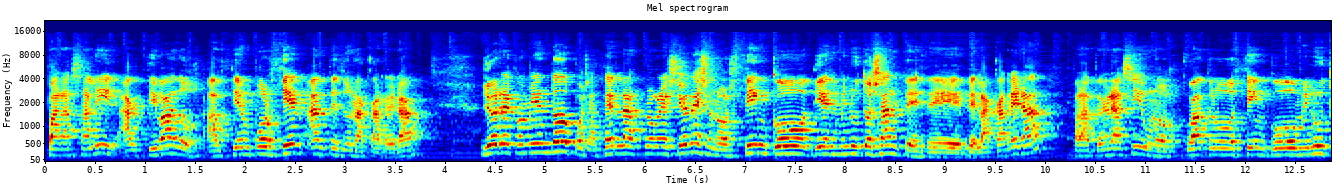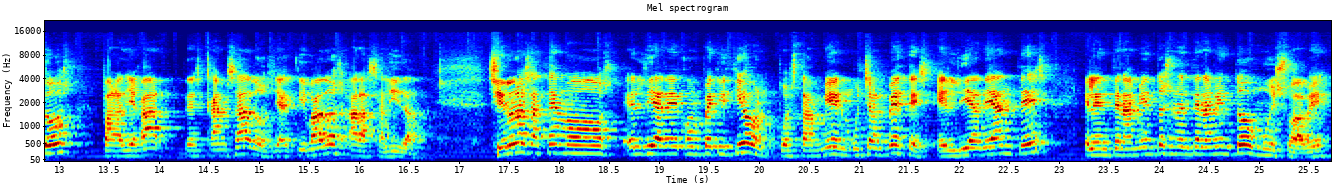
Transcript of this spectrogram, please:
para salir activados al 100% antes de una carrera. Yo recomiendo pues hacer las progresiones unos 5 10 minutos antes de, de la carrera para tener así unos 4 o 5 minutos para llegar descansados y activados a la salida. Si no los hacemos el día de competición, pues también muchas veces el día de antes, el entrenamiento es un entrenamiento muy suave.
